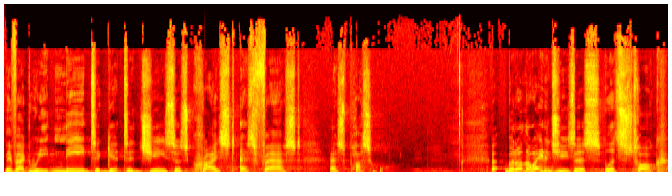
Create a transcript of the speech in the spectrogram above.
In fact, we need to get to Jesus Christ as fast as possible. Uh, but on the way to Jesus, let's talk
